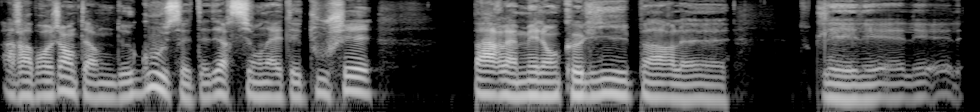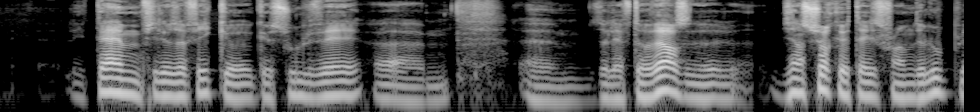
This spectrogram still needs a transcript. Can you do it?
à rapprocher en termes de goût. C'est-à-dire, si on a été touché par la mélancolie, par le- toutes les, les, les- les thèmes philosophiques que, que soulevait euh, euh, The Leftovers, euh, bien sûr que Tales from the Loop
